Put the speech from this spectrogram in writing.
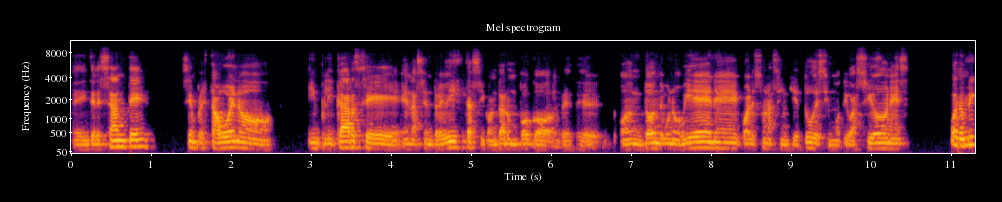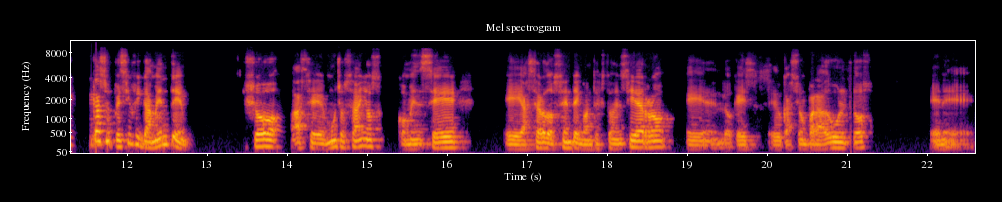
eh, interesante. Siempre está bueno implicarse en las entrevistas y contar un poco desde dónde uno viene, cuáles son las inquietudes y motivaciones. Bueno, en mi caso específicamente, yo hace muchos años comencé eh, a ser docente en contexto de encierro, en lo que es educación para adultos. Eh,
